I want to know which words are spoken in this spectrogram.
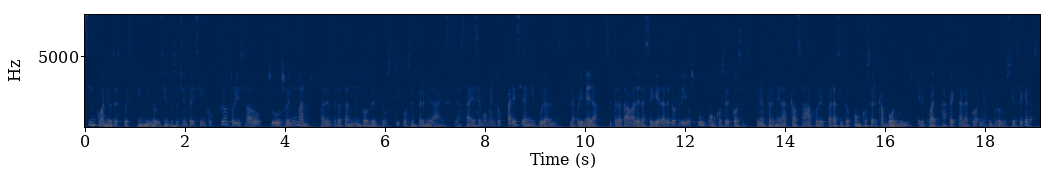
Cinco años después, en 1985, fue autorizado su uso en humanos para el tratamiento de dos tipos de enfermedades que hasta ese momento parecían incurables. La primera se trataba de la ceguera de los ríos u oncocercosis, una enfermedad causada por el parásito Oncocerca volvulus, el cual afecta la córnea y producía cegueras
